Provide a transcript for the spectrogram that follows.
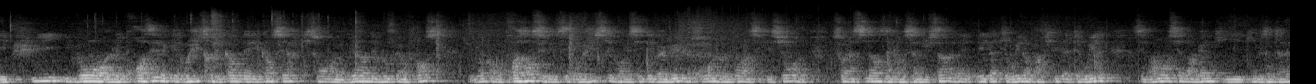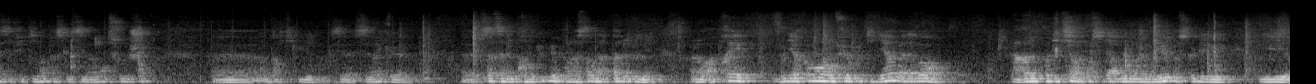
Et puis, ils vont le croiser avec les registres des, can- des cancers qui sont euh, bien développés en France. Et donc, en croisant ces, ces registres, ils vont essayer d'évaluer justement de répondre à ces questions euh, sur l'incidence des cancers du sein et, de la thyroïde, en particulier la thyroïde. C'est vraiment aussi un organe qui, qui nous intéresse effectivement parce que c'est vraiment sous le champ euh, en particulier. Donc, c'est vrai que euh, ça, ça nous préoccupe, mais pour l'instant, on n'a pas de données. Alors après, vous dire comment on fait au quotidien, bah, d'abord, la radioprotection a considérablement évolué parce que les, les, euh,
